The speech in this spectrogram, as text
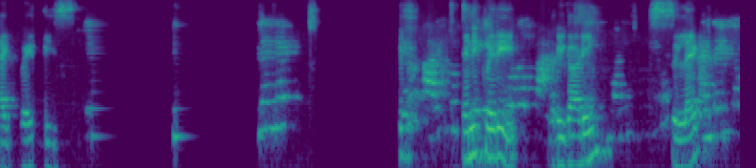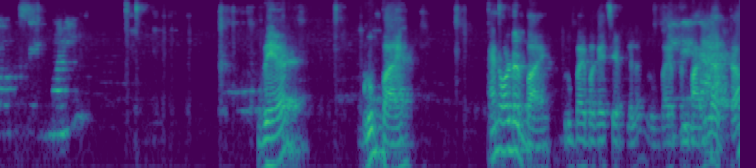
like with this if Any query regarding select where group by and order by group by बघायचे आपल्याला group by आपण पाहिलं आता.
